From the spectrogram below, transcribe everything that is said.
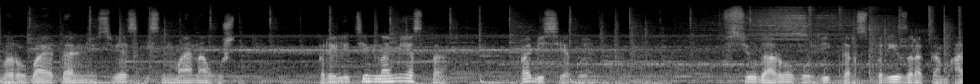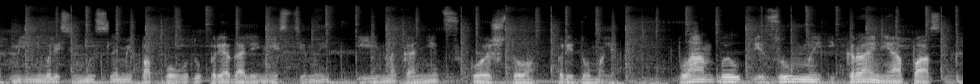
вырубая дальнюю связь и снимая наушники. «Прилетим на место, побеседуем». Всю дорогу Виктор с призраком обменивались мыслями по поводу преодоления стены и, наконец, кое-что придумали. План был безумный и крайне опасный,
